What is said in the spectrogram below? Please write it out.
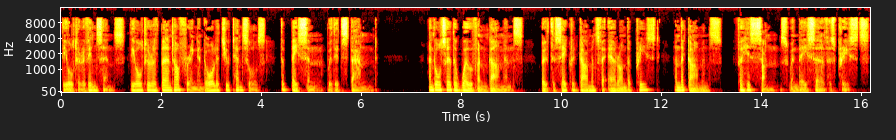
the altar of incense, the altar of burnt offering and all its utensils, the basin with its stand, and also the woven garments, both the sacred garments for Aaron the priest and the garments for his sons when they serve as priests,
